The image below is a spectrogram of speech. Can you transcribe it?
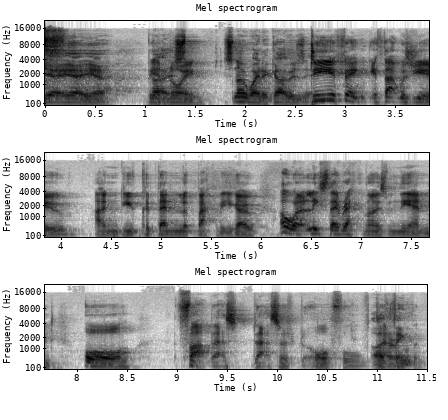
Yeah, yeah, yeah. Be it's- annoying. It's, no way to go, is it? Do you think if that was you and you could then look back at it, you go, oh well, at least they recognised him in the end, or fuck, that's that's an awful. I think, thing.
